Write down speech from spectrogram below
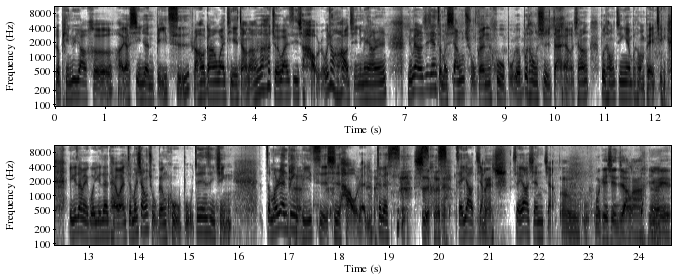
就频率要合，好要信任彼此。然后刚刚 YT 也讲到，他说他觉得 YC 是好人，我就很好奇，你们两人，你们两人之间怎么相处跟互补？有不同世代啊，像不同经验、不同背景，一个在美国，一个在台湾，怎么相处跟互补这件事情，怎么认定彼 此是好人？这个是 适合的，谁要讲？谁要先讲？嗯，我可以先讲啦，因为。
